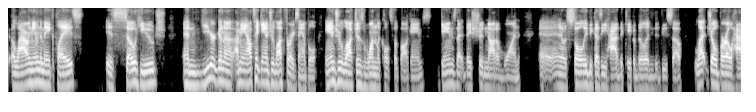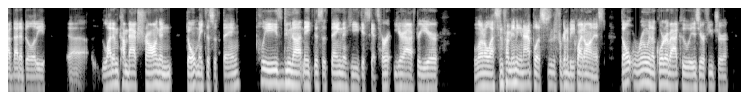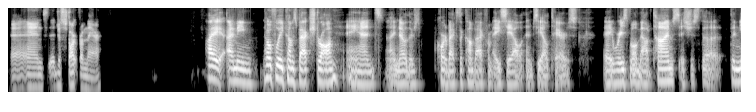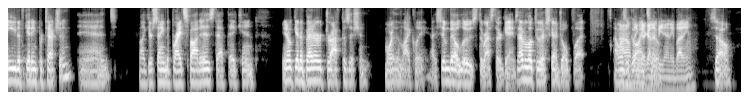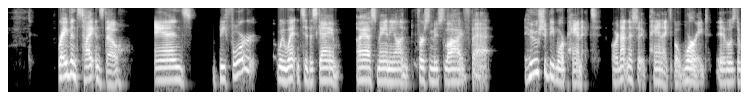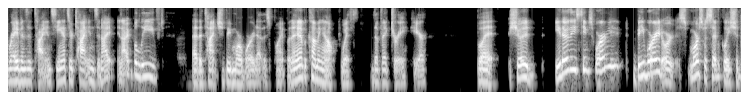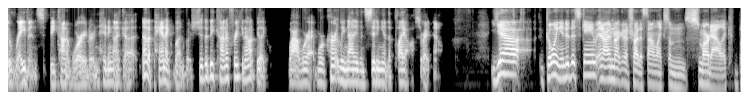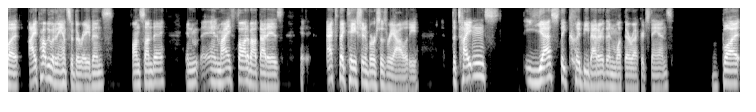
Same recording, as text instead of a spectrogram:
allowing him to make plays is so huge. And you're going to, I mean, I'll take Andrew Luck, for example. Andrew Luck just won the Colts football games, games that they should not have won. And it was solely because he had the capability to do so. Let Joe Burrow have that ability uh, let him come back strong and don't make this a thing. Please do not make this a thing that he gets gets hurt year after year. Learn a lesson from Indianapolis, if we're going to be quite honest. Don't ruin a quarterback who is your future, and just start from there. I I mean, hopefully he comes back strong, and I know there's quarterbacks that come back from ACL MCL tears a reasonable amount of times. It's just the the need of getting protection. And like you're saying, the bright spot is that they can, you know, get a better draft position more than likely. I assume they'll lose the rest of their games. I haven't looked at their schedule, but I wasn't I don't going think they're going to beat anybody. So, Ravens Titans though, and before we went into this game, I asked Manny on First Moose Live that who should be more panicked or not necessarily panicked, but worried. It was the Ravens and Titans. He answered Titans, and I and I believed that the Titans should be more worried at this point, but they ended up coming out with the victory here. But should either of these teams worried be worried, or more specifically, should the Ravens be kind of worried or hitting like a not a panic button, but should they be kind of freaking out? Be like, wow, we're at, we're currently not even sitting in the playoffs right now. Yeah, going into this game, and I'm not going to try to sound like some smart aleck, but I probably would have answered the Ravens on Sunday. And and my thought about that is eh, expectation versus reality. The Titans, yes, they could be better than what their record stands, but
